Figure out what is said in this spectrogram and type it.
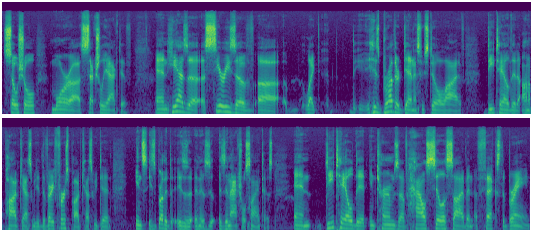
social, more uh, sexually active. And he has a, a series of, uh, like, his brother Dennis, who's still alive, detailed it on a podcast we did, the very first podcast we did, his brother is, is, is an actual scientist and detailed it in terms of how psilocybin affects the brain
